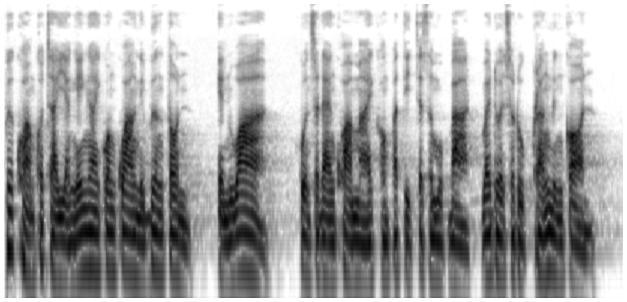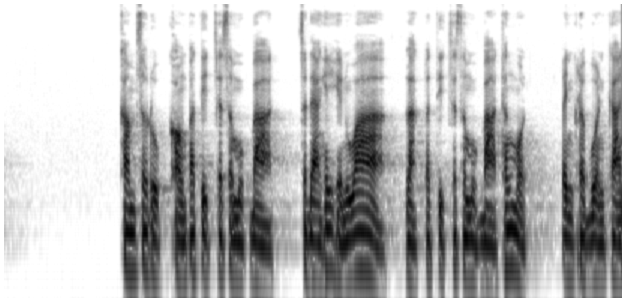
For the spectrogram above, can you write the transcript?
เพื่อความเข้าใจอย่างง่ายๆ กว้างๆ ในเบื้องต้น เห็นว่าควรแสดงความหมายของปฏิจจสมุปบาทไว้โดยสรุปครั้งหนึ่งก่อนคำสรุปของปฏิจจสมุปบาท แสดงให้เห็นว่าหลักปฏิจจสมุปบาททั้งหมด เป็นกระบวนการ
